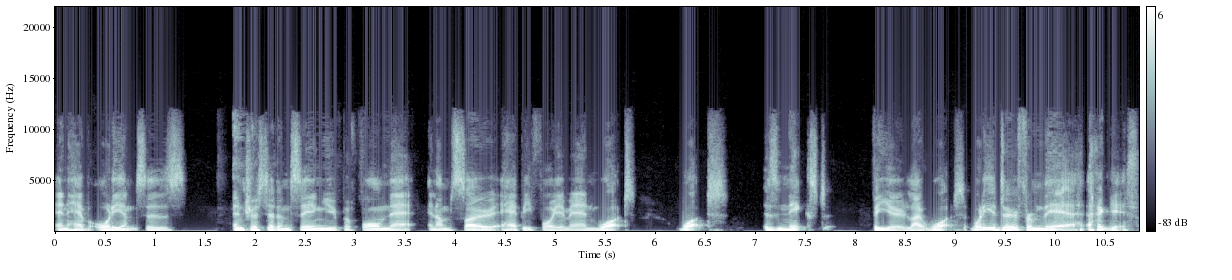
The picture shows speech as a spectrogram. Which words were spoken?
and have audiences interested in seeing you perform that. And I'm so happy for you, man. What what is next for you? Like what what do you do from there, I guess?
